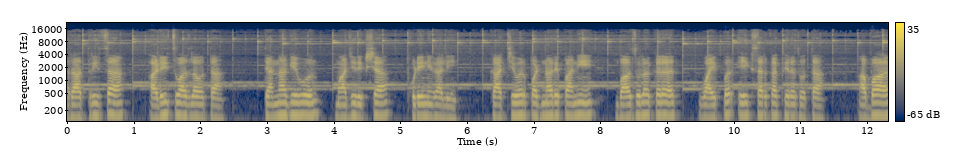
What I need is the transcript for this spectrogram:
रात्रीचा अडीच वाजला होता. त्यांना घेऊन माझी रिक्षा पुढे निघाली. काचेवर पडणारे पाणी बाजूला करत वायपर एकसारखा फिरत होता. आबाळ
